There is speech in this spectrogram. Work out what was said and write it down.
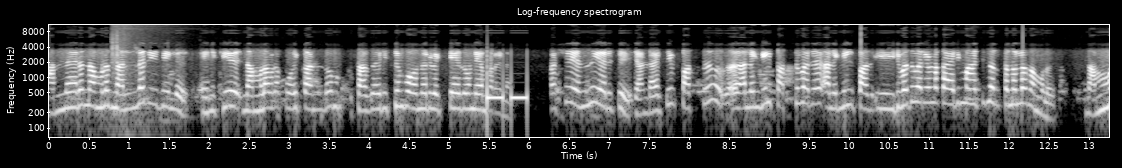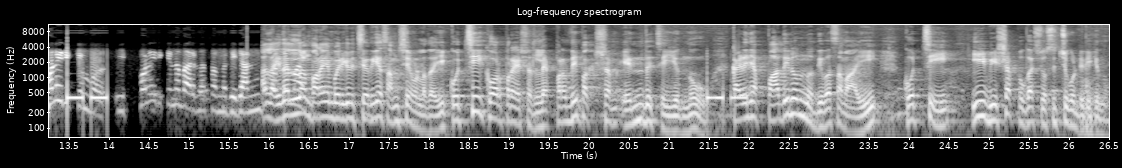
അന്നേരം നമ്മൾ നല്ല രീതിയിൽ എനിക്ക് നമ്മളവിടെ പോയി കണ്ടും സഹകരിച്ചും പോകുന്ന ഒരു വ്യക്തി ആയതുകൊണ്ട് ഞാൻ പറയുന്നത്. പക്ഷെ എന്ന് വിചാരിച്ച് രണ്ടായിരത്തി പത്ത് അല്ലെങ്കിൽ പത്ത് വരെ അല്ലെങ്കിൽ ഇരുപത് വരെയുള്ള കാര്യം മാറ്റി നിർത്തണല്ലോ നമ്മൾ. നമ്മളിരിക്കുമ്പോൾ ഇപ്പോൾ ഇരിക്കുന്ന ഭരണസമിതി രണ്ട് അല്ല ഇതെല്ലാം പറയുമ്പോൾ എനിക്കൊരു ചെറിയ സംശയമുള്ളത്. ഈ കൊച്ചി കോർപ്പറേഷനിലെ പ്രതിപക്ഷം എന്ത് ചെയ്യുന്നു? കഴിഞ്ഞ പതിനൊന്ന് ദിവസമായി കൊച്ചി ഈ വിഷപ്പുക ശ്വസിച്ചുകൊണ്ടിരിക്കുന്നു.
